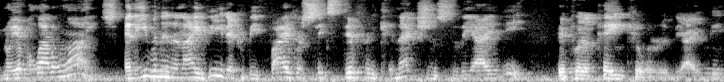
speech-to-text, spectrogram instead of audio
You know, you have a lot of lines, and even in an IV, there could be five or six different connections to the IV. They put a painkiller in the IV.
